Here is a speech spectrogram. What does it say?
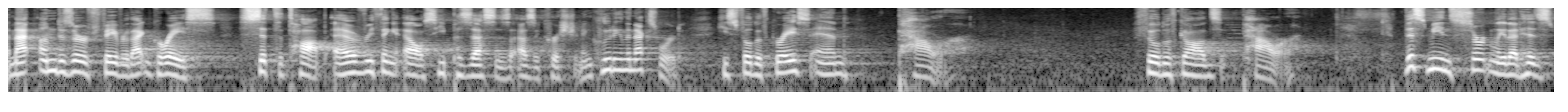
And that undeserved favor, that grace, sits atop everything else he possesses as a Christian, including the next word. He's filled with grace and power filled with God's power. This means certainly that his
